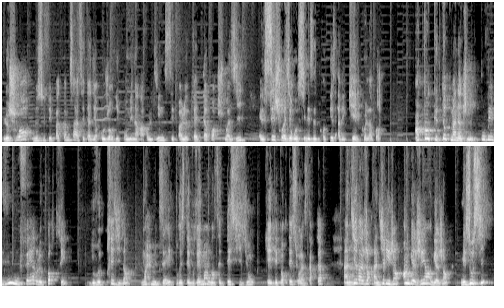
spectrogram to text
le choix ne se fait pas comme ça. C'est-à-dire aujourd'hui pour Menara Holding, c'est pas le fait d'avoir choisi. Elle sait choisir aussi les entreprises avec qui elle collabore. En tant que top management, pouvez-vous nous faire le portrait de votre président, Mohamed Zaid, pour rester vraiment dans cette décision qui a été portée sur la start-up, un dirigeant, un dirigeant engagé engageant, mais aussi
